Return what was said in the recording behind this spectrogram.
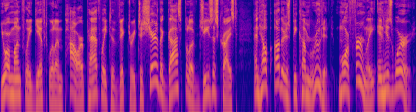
Your monthly gift will empower Pathway to Victory to share the gospel of Jesus Christ and help others become rooted more firmly in His Word.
